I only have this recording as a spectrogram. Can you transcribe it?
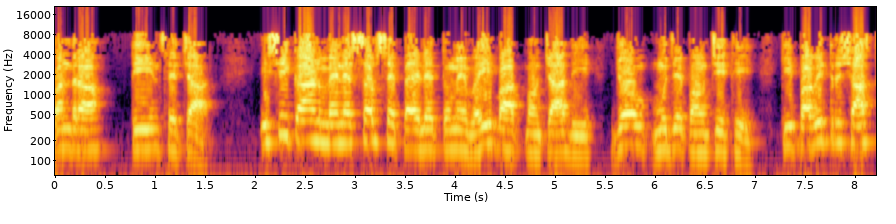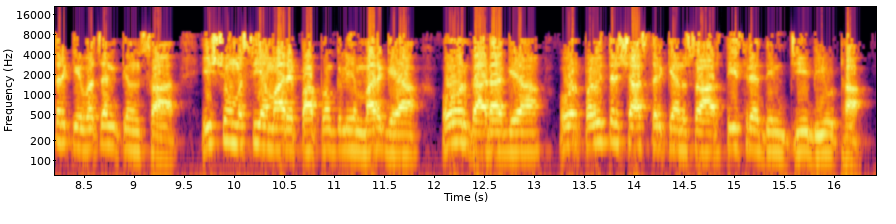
पंद्रह, तीन से चार। इसी कारण मैंने सबसे पहले तुम्हें वही बात पहुँचा दी जो मुझे पहुँची थी, कि पवित्र शास्त्र के वचन के अनुसार यीशु मसीह हमारे पापों के लिए मर गया, और गाड़ा गया, और पवित्र शास्त्र के अनुसार तीसरे दिन जी भी उठा।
